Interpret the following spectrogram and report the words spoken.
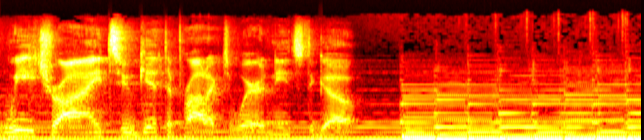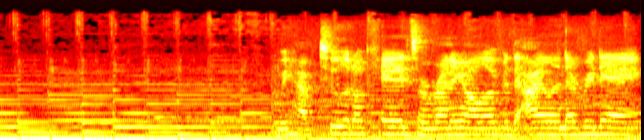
we try to get the product to where it needs to go. We have two little kids. We're running all over the island every day.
